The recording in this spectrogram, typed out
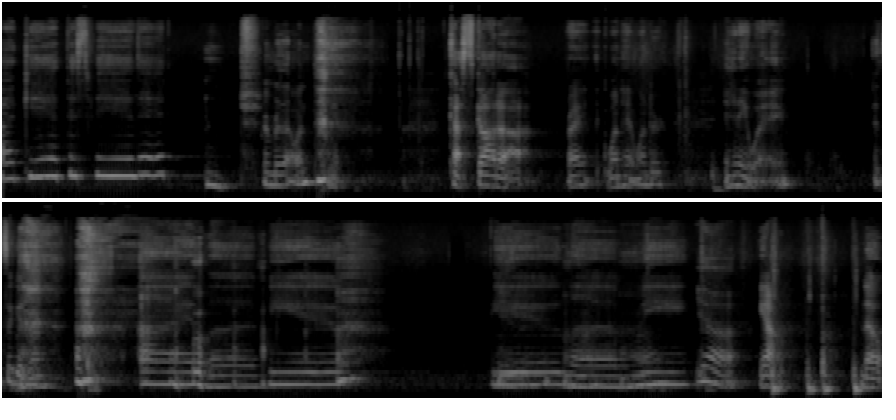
I get this feeling. Mm. Remember that one? Yeah. Cascada, right? Like one hit wonder. Anyway, It's a good one. I love you. You mm-hmm. love mm-hmm. me. yeah. Yeah. No,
